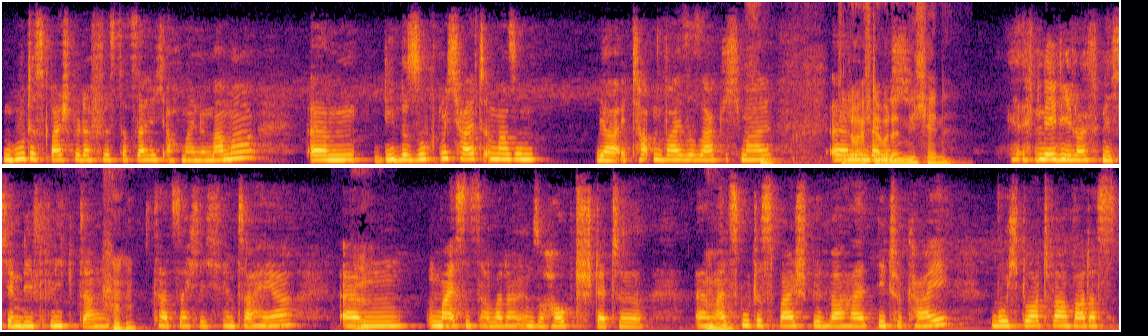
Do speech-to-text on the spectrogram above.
ein gutes Beispiel dafür ist tatsächlich auch meine Mama. Ähm, die besucht mich halt immer so, ja, etappenweise, sag ich mal. Die ähm, läuft aber ich, dann nicht hin. nee, die läuft nicht hin, die fliegt dann tatsächlich hinterher. Ähm, ja. Meistens aber dann in so Hauptstädte. Ähm, mhm. Als gutes Beispiel war halt die Türkei. Wo ich dort war, war das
